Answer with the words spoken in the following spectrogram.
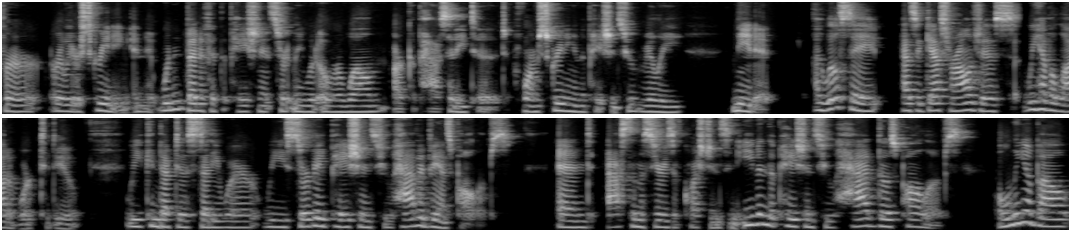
for earlier screening. And it wouldn't benefit the patient. It certainly would overwhelm our capacity to, to perform screening in the patients who really need it. I will say, as a gastroenterologist, we have a lot of work to do we conducted a study where we surveyed patients who have advanced polyps and asked them a series of questions. And even the patients who had those polyps, only about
